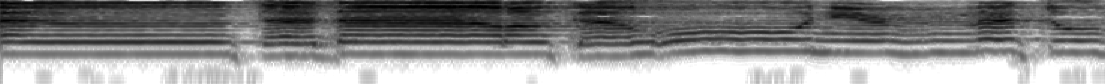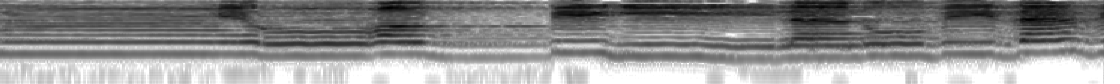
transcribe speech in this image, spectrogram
أن تداركه نعمة من ربه لنبذ بالعراء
